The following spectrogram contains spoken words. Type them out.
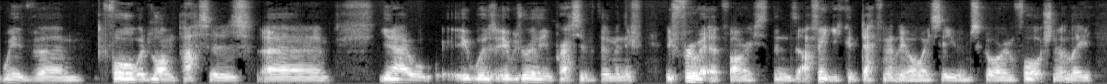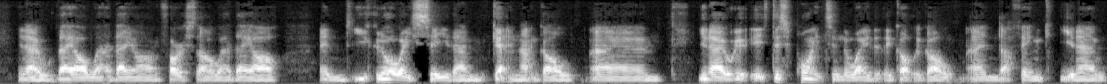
with um, forward long passes. Um, you know, it was it was really impressive with them, and they they threw it at Forest, and I think you could definitely always see them score. Unfortunately, you know they are where they are, and Forest are where they are and you could always see them getting that goal. Um, you know, it, it's disappointing the way that they got the goal, and I think you know,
